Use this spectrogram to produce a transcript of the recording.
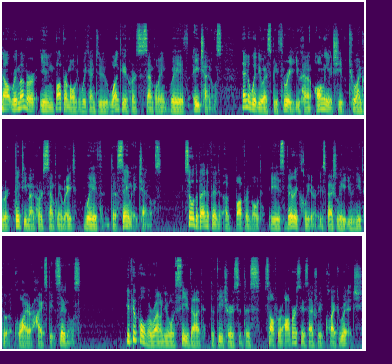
Now remember, in buffer mode, we can do 1 GHz sampling with 8 channels. And with USB 3, you can only achieve 250 MHz sampling rate with the same 8 channels. So the benefit of buffer mode is very clear, especially you need to acquire high-speed signals. If you poke around, you will see that the features this software offers is actually quite rich.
